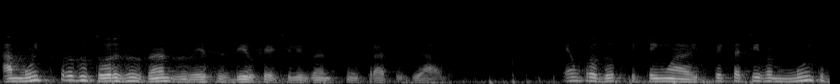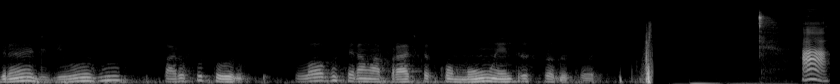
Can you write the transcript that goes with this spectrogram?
há muitos produtores usando esses biofertilizantes com extratos de algas é um produto que tem uma expectativa muito grande de uso para o futuro. Logo será uma prática comum entre os produtores. Ah,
